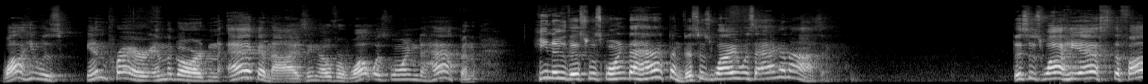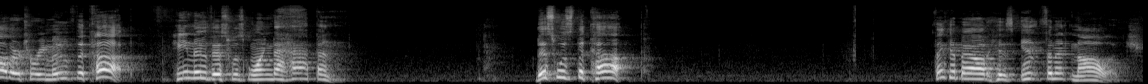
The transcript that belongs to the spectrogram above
While he was in prayer in the garden, agonizing over what was going to happen, he knew this was going to happen. This is why he was agonizing. This is why he asked the Father to remove the cup. He knew this was going to happen. This was the cup. Think about his infinite knowledge.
